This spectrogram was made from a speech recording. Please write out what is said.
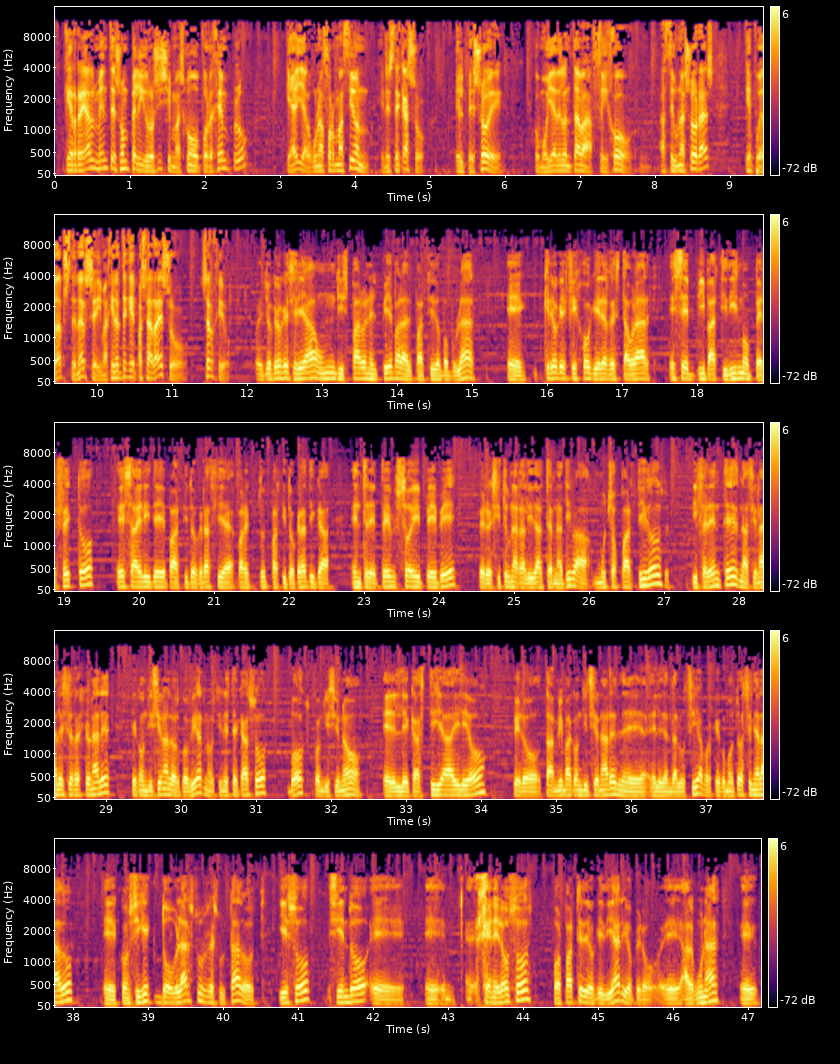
que realmente son peligrosísimas. Como por ejemplo, que hay alguna formación, en este caso, el PSOE, como ya adelantaba Feijó hace unas horas, que pueda abstenerse. Imagínate que pasara eso, Sergio. Pues yo creo que sería un disparo en el pie para el Partido Popular. Eh, creo que Fijó quiere restaurar ese bipartidismo perfecto, esa élite partitocrática entre PSOE y PP, pero existe una realidad alternativa. Muchos partidos diferentes, nacionales y regionales, que condicionan los gobiernos. Y en este caso, Vox condicionó el de Castilla y León, pero también va a condicionar el de, el de Andalucía, porque como tú has señalado, eh, consigue doblar sus resultados y eso siendo eh, eh, generosos por parte de OK Diario, pero algunas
